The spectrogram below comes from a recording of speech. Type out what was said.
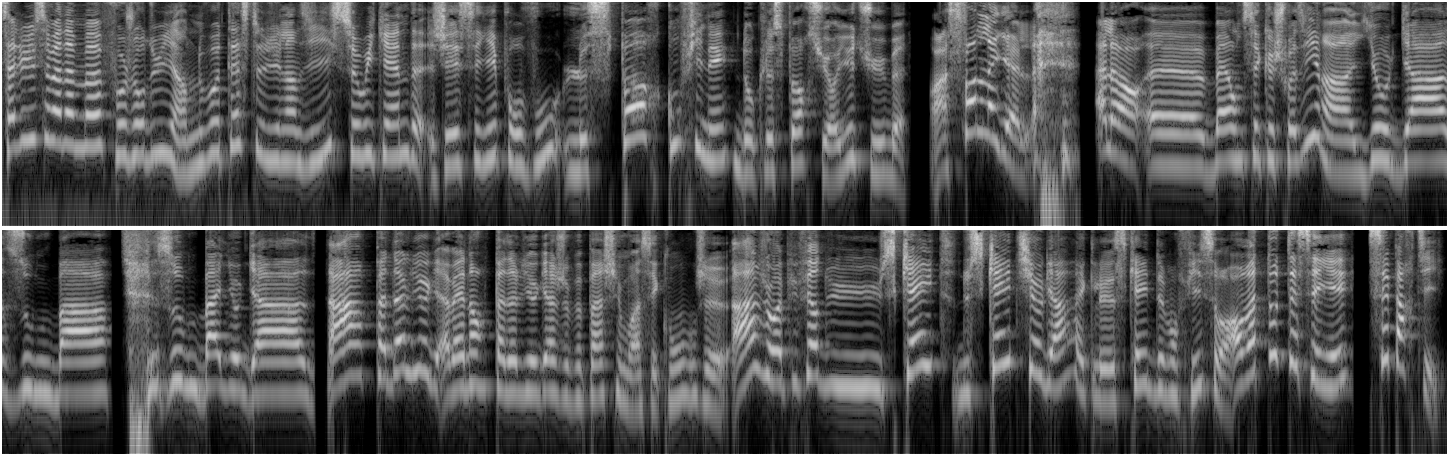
Salut, c'est Madame Meuf. Aujourd'hui, un nouveau test du lundi. Ce week-end, j'ai essayé pour vous le sport confiné, donc le sport sur YouTube. On va se fendre la gueule. Alors, euh, ben on sait que choisir. Hein. Yoga, Zumba, Zumba yoga. Ah, paddle yoga. Ah ben non, paddle yoga, je peux pas chez moi, c'est con. Ah, j'aurais pu faire du skate, du skate yoga avec le skate de mon fils. On va tout essayer. C'est parti.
